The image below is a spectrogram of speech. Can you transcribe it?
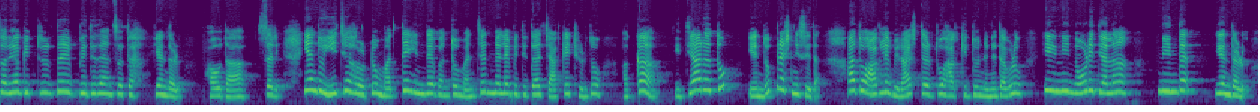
ಸರಿಯಾಗಿಟ್ಟಿರದೆ ಬಿದ್ದಿದೆ ಅನ್ಸುತ್ತೆ, ಎಂದಳು. ಹೌದಾ? ಸರಿ. ಎಂದು ಈಚೆ ಹೊರಟು ಮತ್ತೆ ಹಿಂದೆ ಬಂದು ಮಂಚದ ಮೇಲೆ ಬಿದ್ದಿದ್ದ ಜಾಕೆಟ್ ಹಿಡಿದು ಅಕ್ಕ ಇದ್ಯಾರದ್ದು ಎಂದು ಪ್ರಶ್ನಿಸಿದ. ಅದು ಆಗಲೇ ವಿರಾಜ್ ತೆರೆದು ಹಾಕಿದ್ದು ನೆನೆದವಳು. ಈಗ ನೀನು ನೋಡಿದ್ಯಲ್ಲ? ನಿಂದೆ ಎಂದಳು.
